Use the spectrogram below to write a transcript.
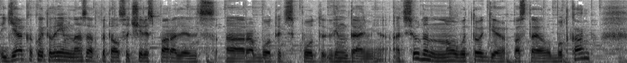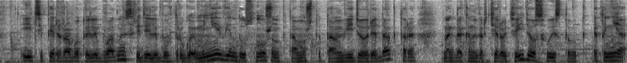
я какое-то время назад пытался через Parallels а, работать под виндами отсюда, но в итоге поставил Bootcamp, и теперь работаю либо в одной среде, либо в другой. Мне Windows нужен, потому что там видеоредакторы, иногда конвертировать видео с выставок. Это не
